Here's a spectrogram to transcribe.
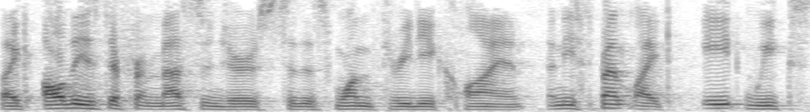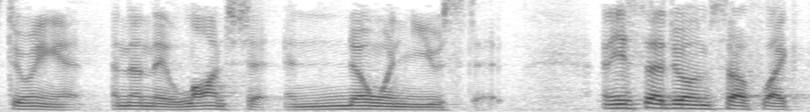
like all these different messengers to this one 3D client, and he spent like eight weeks doing it, and then they launched it, and no one used it, and he said to himself like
